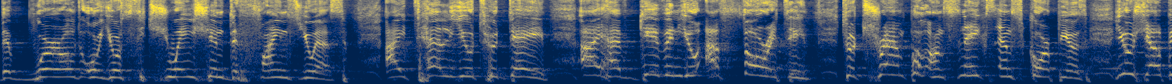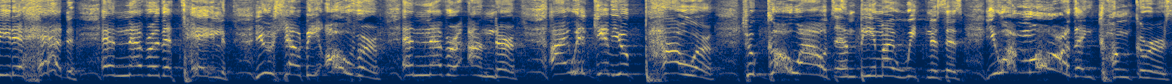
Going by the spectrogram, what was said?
the world or your situation defines you as, I tell you today, I have given you authority to trample on snakes and scorpions. You shall be the head and never the tail. You shall be over and never under. I will give you power to go out and be my witnesses. You are more than conquerors.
